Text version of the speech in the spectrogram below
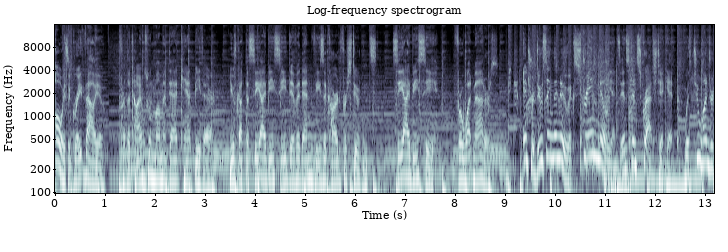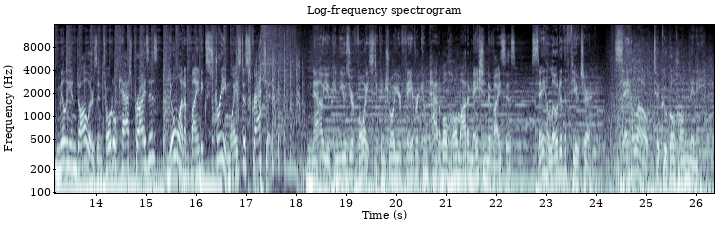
always a great value. For the times when mom and dad can't be there, you've got the CIBC Dividend Visa Card for students. CIBC, for what matters. Introducing the new Extreme Millions Instant Scratch Ticket. With $200 million in total cash prizes, you'll want to find extreme ways to scratch it. Now you can use your voice to control your favorite compatible home automation devices. Say hello to the future. Say hello to Google Home Mini.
